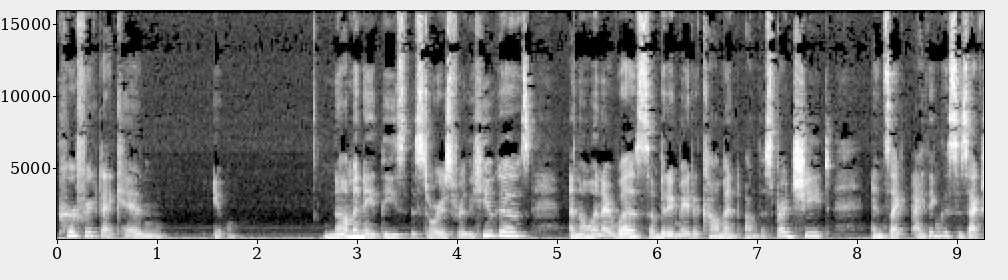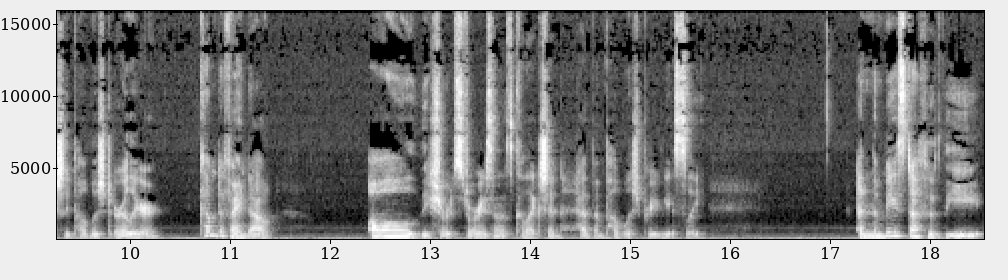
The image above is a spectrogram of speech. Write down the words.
Perfect. I can, you know, nominate these stories for the Hugos. And then when I was, somebody made a comment on the spreadsheet, and it's like, I think this is actually published earlier. Come to find out, all the short stories in this collection have been published previously. And then, based off of the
